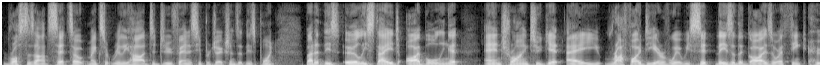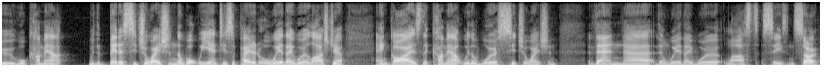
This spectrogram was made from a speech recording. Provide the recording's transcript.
rosters aren't set, so it makes it really hard to do fantasy projections at this point. But at this early stage, eyeballing it and trying to get a rough idea of where we sit, these are the guys who I think who will come out with a better situation than what we anticipated or where they were last year, and guys that come out with a worse situation than uh, than where they were last season. So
